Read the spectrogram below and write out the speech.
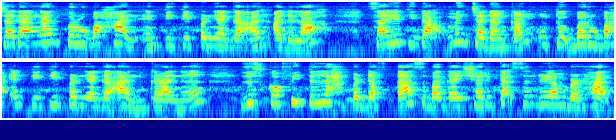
cadangan perubahan entiti perniagaan adalah saya tidak mencadangkan untuk berubah entiti perniagaan kerana Zeus Coffee telah berdaftar sebagai syarikat sendirian berhad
